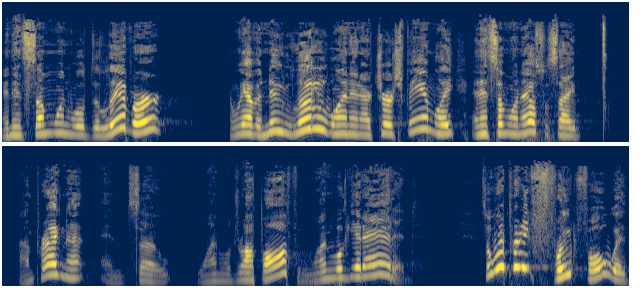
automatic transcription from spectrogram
And then someone will deliver, and we have a new little one in our church family, and then someone else will say, I'm pregnant. And so one will drop off and one will get added. So we're pretty fruitful with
